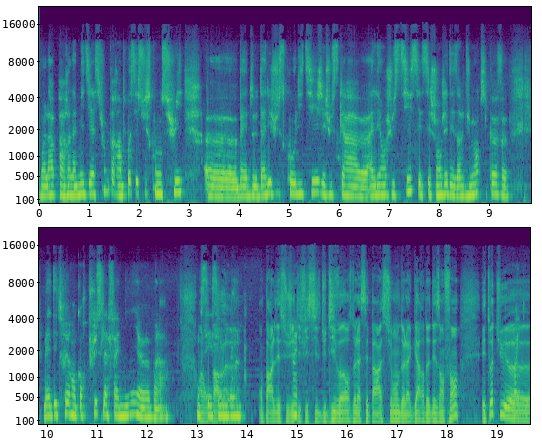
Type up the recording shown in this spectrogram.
voilà par la médiation, par un processus qu'on suit, ben d'aller jusqu'au litige et jusqu'à aller en en justice et s'échanger des arguments qui peuvent bah, détruire encore plus la famille. Euh, voilà. on, parle, des sujets difficiles du divorce, de la séparation, de la garde des enfants. Et toi, tu, euh,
